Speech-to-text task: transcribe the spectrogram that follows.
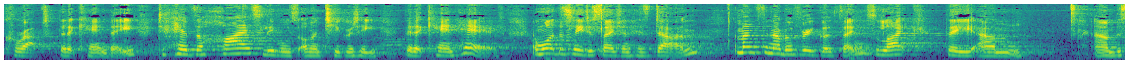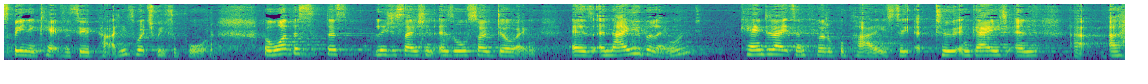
corrupt that it can be, to have the highest levels of integrity that it can have. And what this legislation has done, amongst a number of very good things, like the um, um, the spending cap for third parties, which we support. But what this, this legislation is also doing is enabling candidates and political parties to, to engage in a, a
